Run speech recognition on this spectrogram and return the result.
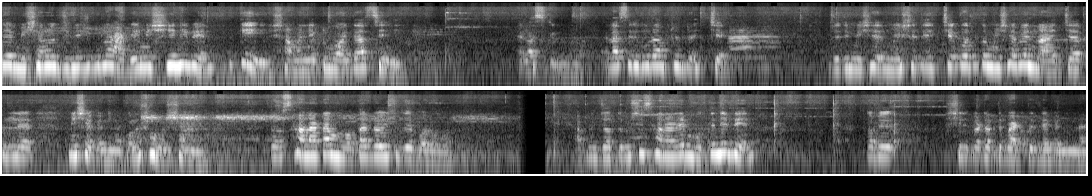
যে মিশানোর জিনিসগুলো আগে মিশিয়ে নেবেন, কি সামান্য একটু ময়দা আর চিনি এলাস্টিক গুঁড়ো। এলাস্টিক গুঁড়ো আপনার ইচ্ছে। যদি মিশে মিশাতে ইচ্ছে করে তো মিশাবেন না ইচ্ছা করলে মিশাবেন না, কোনো সমস্যা নেই। তো ছানাটা হয়েছে যে বরাবর। আপনি যত বেশি ছানারে মতে নেবেন, তবে শিল্পাটাতে বাড়তে দেবেন না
